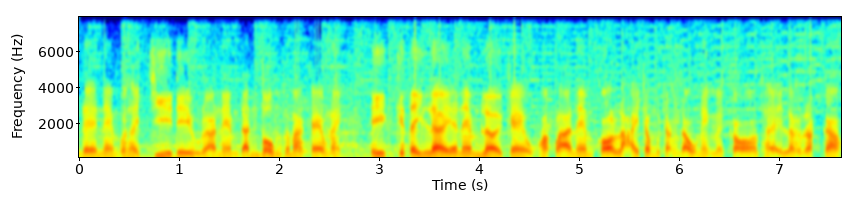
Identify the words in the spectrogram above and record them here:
để anh em có thể chia đều ra anh em đánh bốn cái mã kèo này thì cái tỷ lệ anh em lời kèo hoặc là anh em có lãi trong cái trận đấu này mới có thể là rất cao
